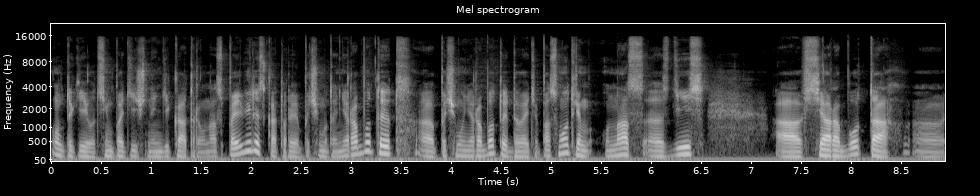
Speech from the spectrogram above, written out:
Вот такие вот симпатичные индикаторы у нас появились, которые почему-то не работают. А почему не работают, давайте посмотрим. У нас э, здесь а, вся работа э,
